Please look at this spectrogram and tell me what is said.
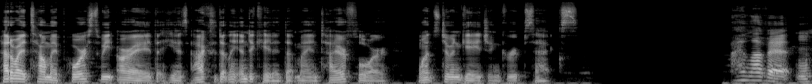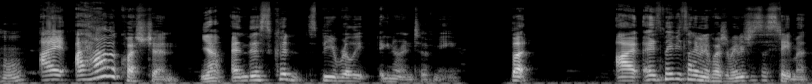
How do I tell my poor sweet RA that he has accidentally indicated that my entire floor wants to engage in group sex? I love it. Mm-hmm. I I have a question, Yeah. and this could be really ignorant of me, but I it's maybe it's not even a question. Maybe it's just a statement.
